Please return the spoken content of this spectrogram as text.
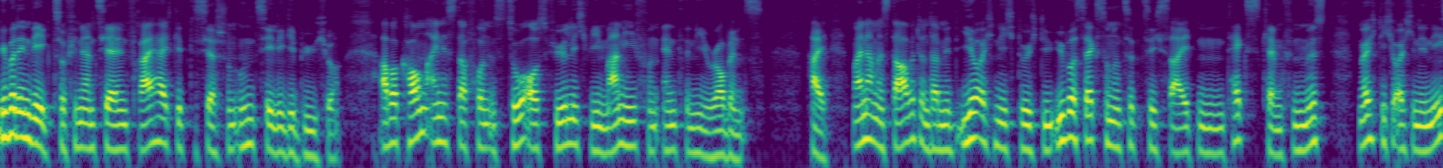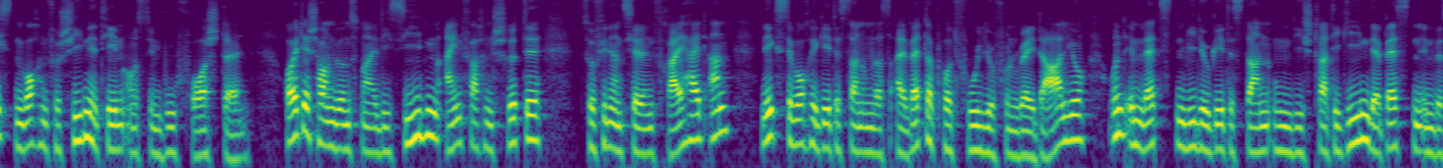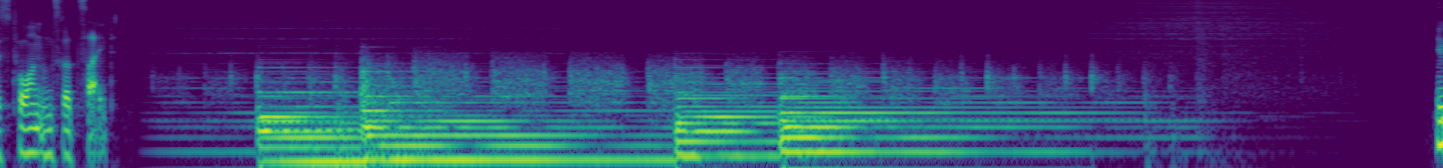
Über den Weg zur finanziellen Freiheit gibt es ja schon unzählige Bücher, aber kaum eines davon ist so ausführlich wie Money von Anthony Robbins. Hi, mein Name ist David und damit ihr euch nicht durch die über 670 Seiten Text kämpfen müsst, möchte ich euch in den nächsten Wochen verschiedene Themen aus dem Buch vorstellen. Heute schauen wir uns mal die sieben einfachen Schritte zur finanziellen Freiheit an. Nächste Woche geht es dann um das Allwetterportfolio von Ray Dalio und im letzten Video geht es dann um die Strategien der besten Investoren unserer Zeit.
